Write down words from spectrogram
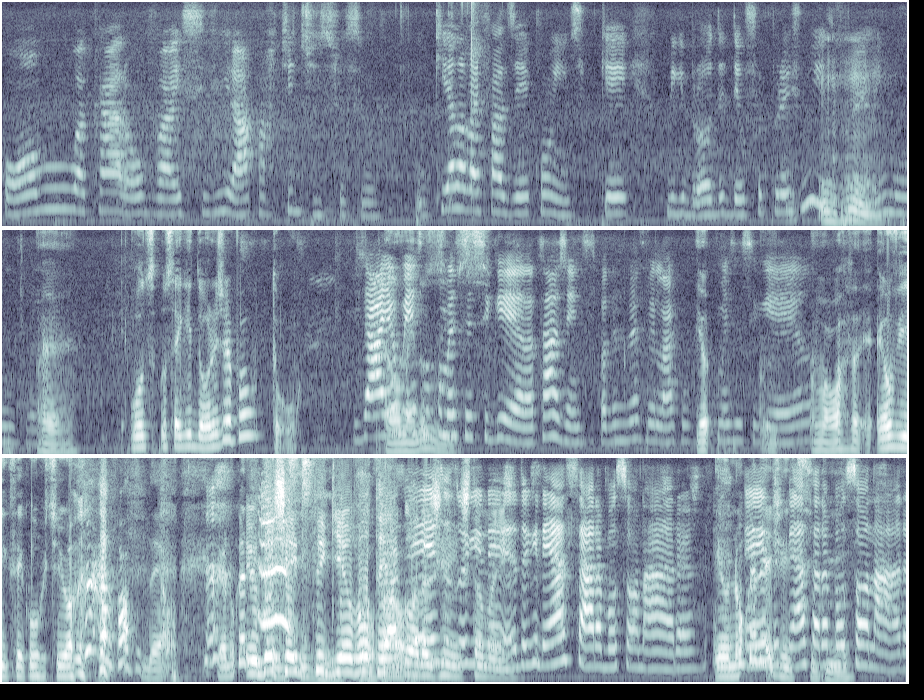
Como a Carol vai se virar a partir disso, assim. O que ela vai fazer com isso? Porque Big Brother deu foi prejuízo pra ela, e muito, né? É. Os, os seguidores já voltou. Já eu mesmo comecei isso. a seguir ela, tá, gente? Vocês podem ver lá que eu, Eu- comecei a seguir ela. Nossa, eu vi que você curtiu a foto dela. Eu nunca Eu deixei de seguir, eu voltei falo. agora. Gente, eu tô gente, que nem- também. Eu tô que nem a Sara Bolsonaro. Eu nunca eu tô deixei que nem de a Sara seguir. Bolsonaro.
